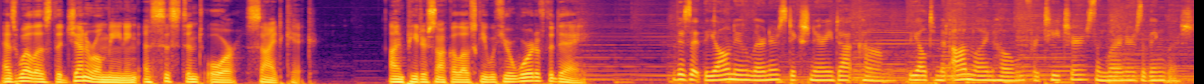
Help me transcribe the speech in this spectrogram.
as well as the general meaning assistant or sidekick. I'm Peter Sokolowski with your word of the day. Visit the all new learnersdictionary.com, the ultimate online home for teachers and learners of English.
